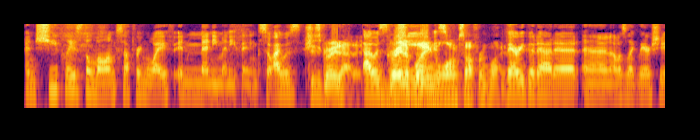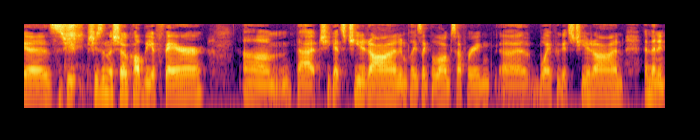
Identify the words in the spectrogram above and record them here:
and she plays the long-suffering wife in many many things so i was She's great at it. I was- great at playing the long suffering wife. very good at it and i was like there she is she, she's in the show called the affair um, that she gets cheated on and plays like the long-suffering uh, wife who gets cheated on and then in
